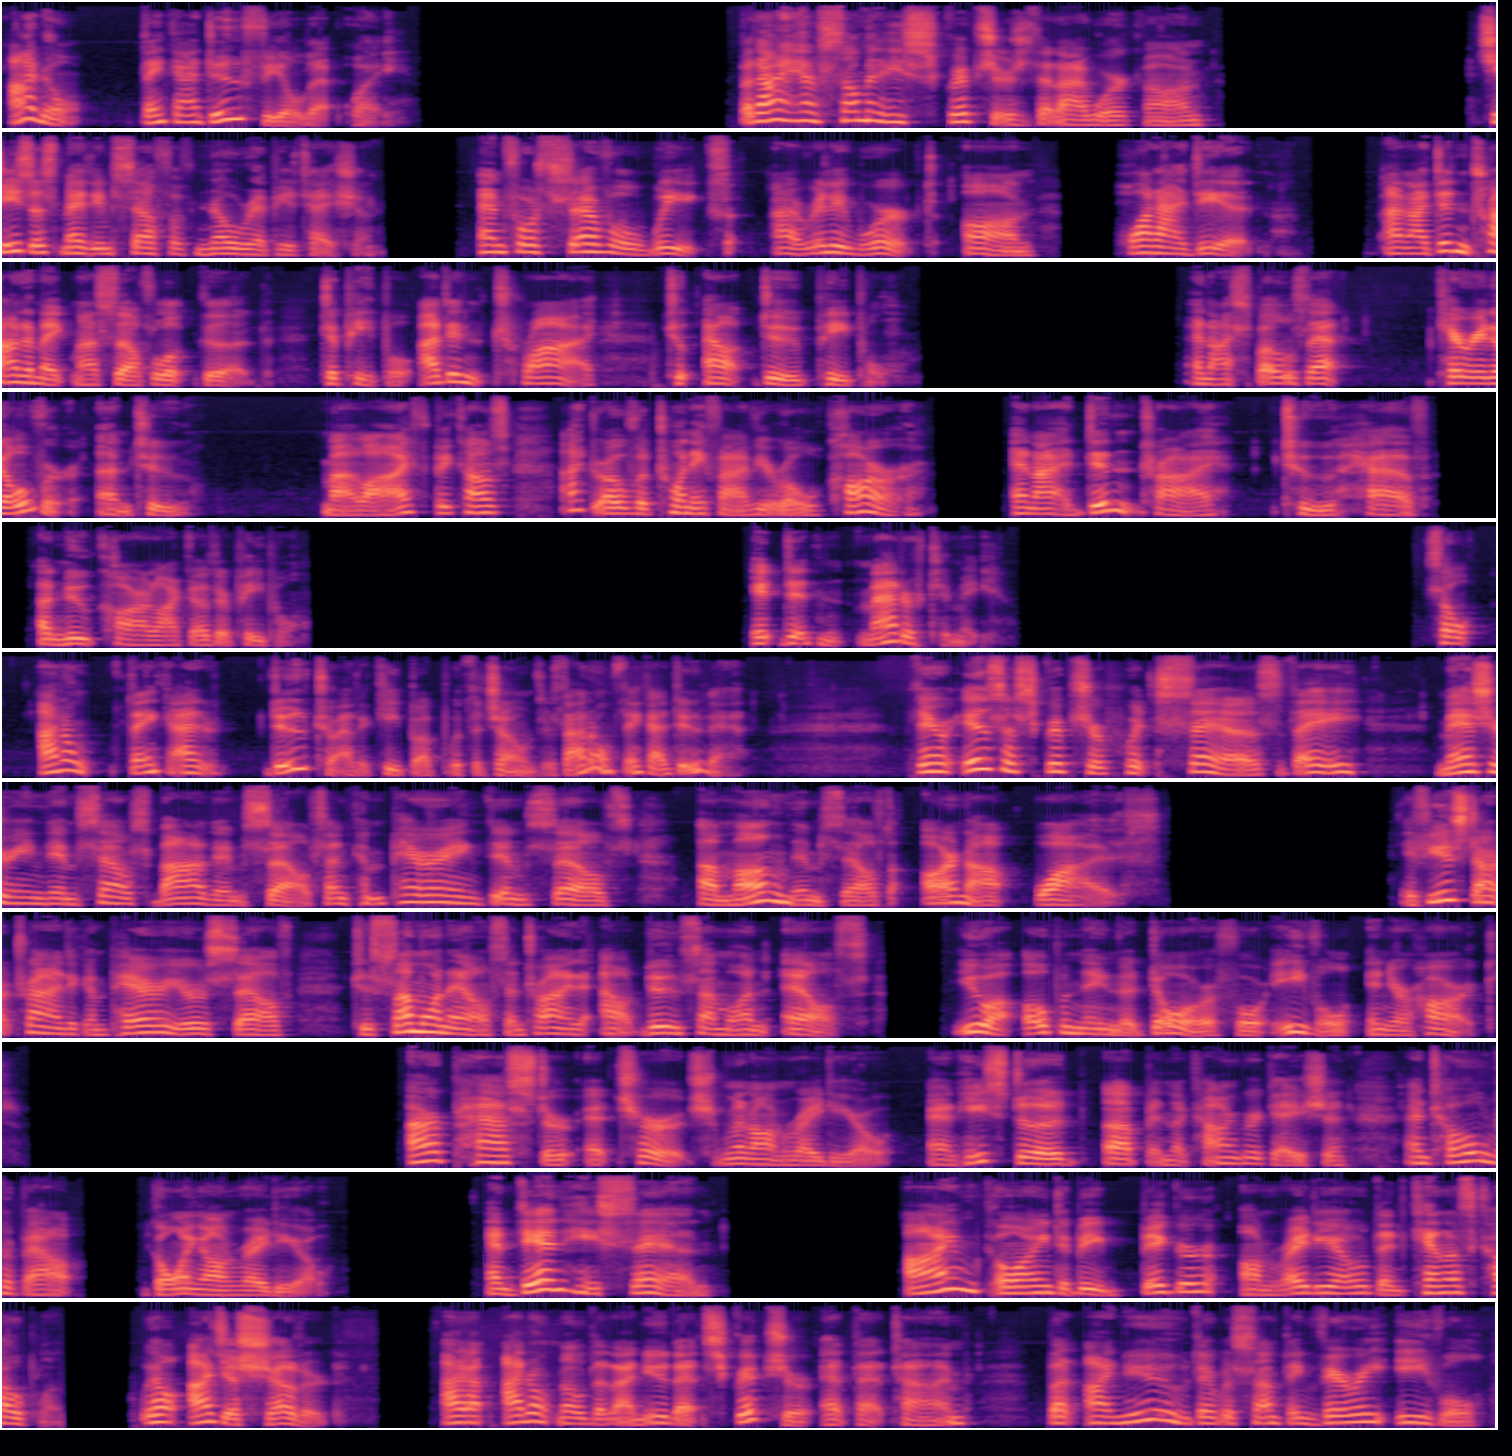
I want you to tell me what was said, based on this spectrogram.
I don't think I do feel that way. But I have so many scriptures that I work on. Jesus made himself of no reputation. And for several weeks, I really worked on what I did. And I didn't try to make myself look good to people, I didn't try to outdo people. And I suppose that carried over unto my life because I drove a 25 year old car and I didn't try to have a new car like other people. It didn't matter to me. So I don't think I do try to keep up with the Joneses. I don't think I do that. There is a scripture which says they measuring themselves by themselves and comparing themselves among themselves are not wise. If you start trying to compare yourself to someone else and trying to outdo someone else, you are opening the door for evil in your heart. Our pastor at church went on radio and he stood up in the congregation and told about going on radio. And then he said, I'm going to be bigger on radio than Kenneth Copeland. Well, I just shuddered. I, I don't know that I knew that scripture at that time, but I knew there was something very evil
